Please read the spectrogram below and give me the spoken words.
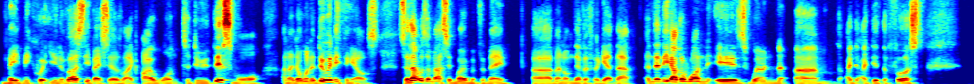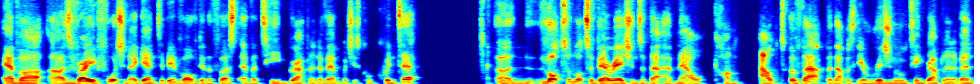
made me quit university basically. I was like, I want to do this more, and I don't want to do anything else. So that was a massive moment for me. Um, and I'll never forget that. And then the other one is when um, I, I, did the first ever. Uh, I was very fortunate again to be involved in the first ever team grappling event, which is called Quintet. Uh, lots and lots of variations of that have now come out of that, but that was the original team grappling event.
